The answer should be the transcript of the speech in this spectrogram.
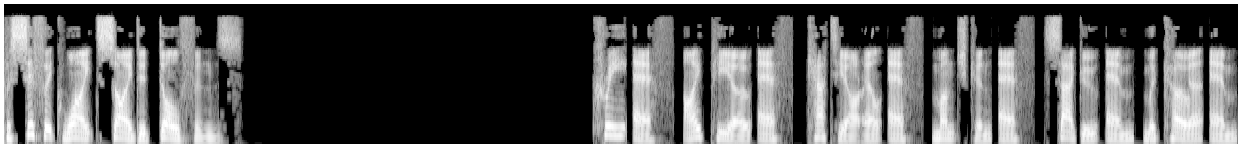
Pacific white-sided dolphins. Cree F, IPO F, Katiarel F, Munchkin F, Sagu M, Makoa M,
